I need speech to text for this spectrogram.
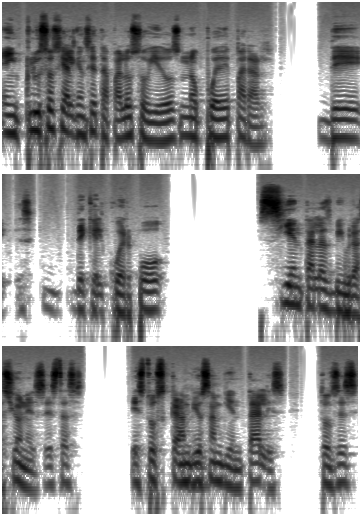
e incluso si alguien se tapa los oídos no puede parar de, de que el cuerpo sienta las vibraciones, estas, estos cambios ambientales. Entonces,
